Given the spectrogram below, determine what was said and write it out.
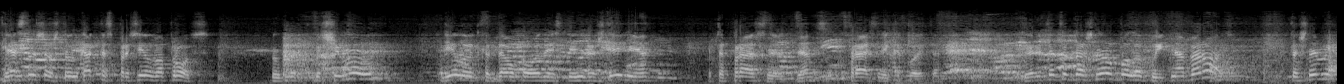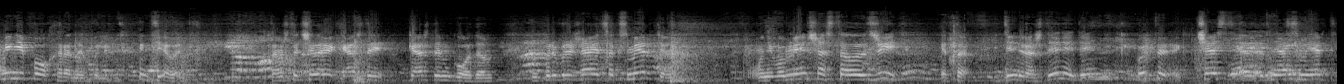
я слышал, что он как-то спросил вопрос. Он говорит, почему делают, когда у кого-то есть день рождения, это праздник, да? Праздник какой-то. Говорит, это должно было быть наоборот. Должны мы мини-похороны были делать. Потому что человек каждый, каждым годом приближается к смерти, у него меньше осталось жить. Это день рождения, день какой-то часть э, дня смерти.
